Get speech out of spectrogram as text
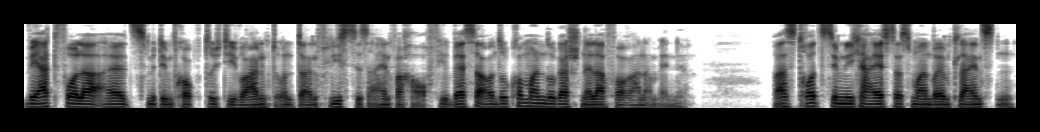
wertvoller als mit dem Kopf durch die Wand und dann fließt es einfach auch viel besser und so kommt man sogar schneller voran am Ende. Was trotzdem nicht heißt, dass man beim kleinsten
